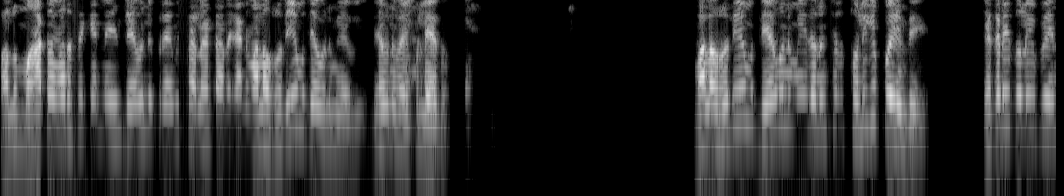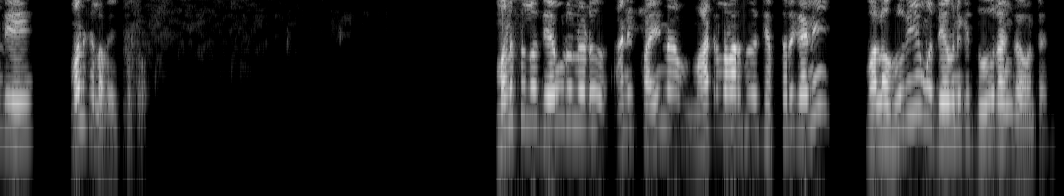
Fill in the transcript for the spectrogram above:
వాళ్ళు మాట వరుసకే నేను దేవుని ప్రేమిస్తానంటారు కానీ వాళ్ళ హృదయం దేవుని దేవుని వైపు లేదు. వాళ్ళ హృదయం దేవుని మీద నుంచి తొలగిపోయింది. ఎక్కడికి తొలగిపోయింది? మనుషుల వైపుకు. మనసులో దేవుడు ఉన్నాడు అని పైన మాటల వరుసగా చెప్తారు కానీ వాళ్ళ హృదయం దేవునికి దూరంగా ఉంటుంది.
